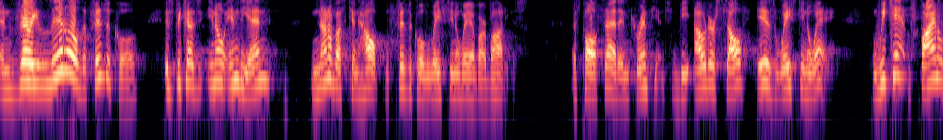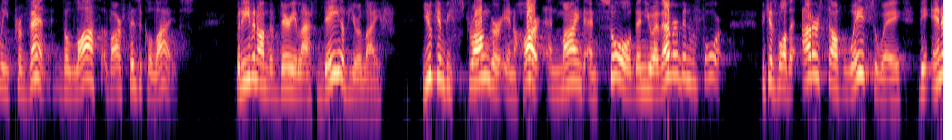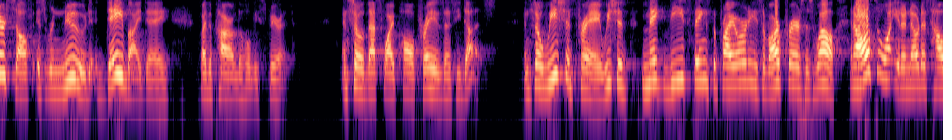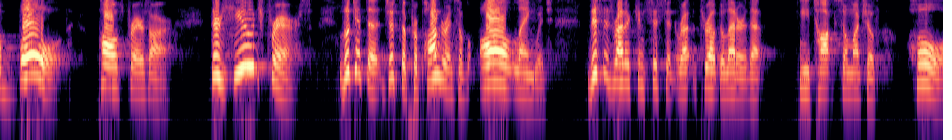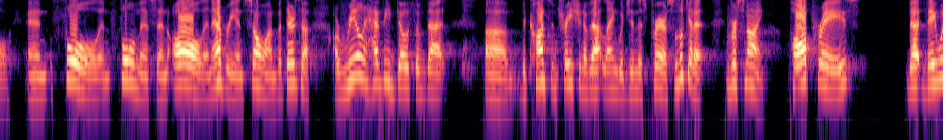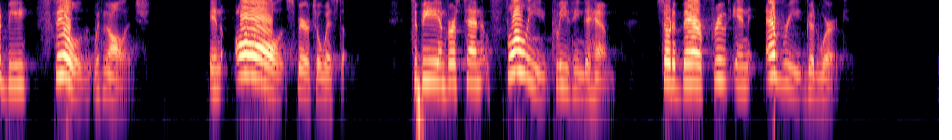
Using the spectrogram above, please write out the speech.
and very little the physical is because, you know, in the end, none of us can help the physical wasting away of our bodies. As Paul said in Corinthians, the outer self is wasting away. We can't finally prevent the loss of our physical lives. But even on the very last day of your life, you can be stronger in heart and mind and soul than you have ever been before. Because while the outer self wastes away, the inner self is renewed day by day by the power of the Holy Spirit. And so that's why Paul prays as he does. And so we should pray. We should make these things the priorities of our prayers as well. And I also want you to notice how bold Paul's prayers are. They're huge prayers. Look at the, just the preponderance of all language. This is rather consistent throughout the letter that he talks so much of whole and full and fullness and all and every and so on. But there's a, a real heavy dose of that uh, the concentration of that language in this prayer. So look at it. Verse 9. Paul prays that they would be filled with knowledge in all spiritual wisdom. To be, in verse 10, fully pleasing to Him. So to bear fruit in every good work.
